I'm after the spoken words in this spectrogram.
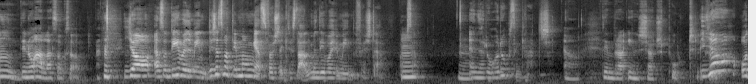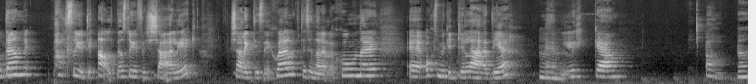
Mm. det är nog allas också. Ja, alltså det var ju min, det känns som att det är mångas första kristall, men det var ju min första också. Mm. Mm. En rå rosenkvarts. Ja, det är en bra inkörsport. Liksom. Ja, och den passar ju till allt. Den står ju för kärlek, kärlek till sig själv, till sina relationer, eh, också mycket glädje, Mm. lycka. Ja, Ja,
